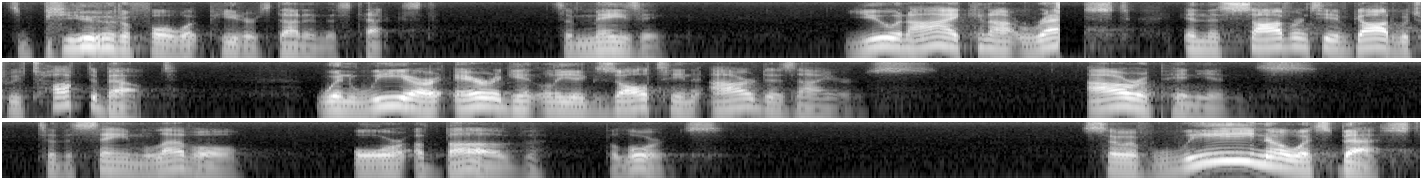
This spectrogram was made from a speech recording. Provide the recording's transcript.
It's beautiful what Peter's done in this text. It's amazing. You and I cannot rest in the sovereignty of God, which we've talked about, when we are arrogantly exalting our desires, our opinions, to the same level or above the Lord's. So if we know what's best,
